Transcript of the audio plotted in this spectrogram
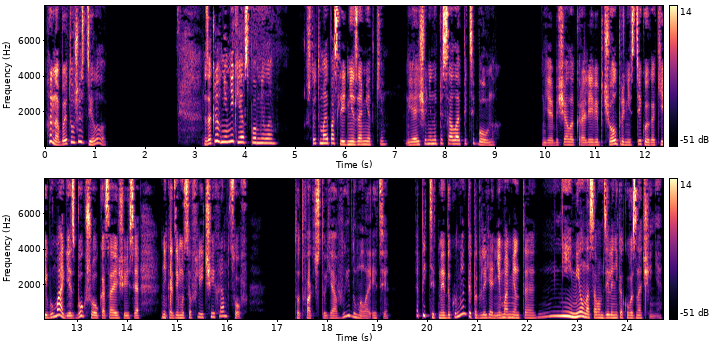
она бы это уже сделала. Закрыв дневник, я вспомнила, что это мои последние заметки. Я еще не написала о Пятибоунах. Я обещала королеве пчел принести кое-какие бумаги из букшоу, касающиеся Никодимуса Фличи и Храмцов. Тот факт, что я выдумала эти аппетитные документы под влиянием момента, не имел на самом деле никакого значения.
